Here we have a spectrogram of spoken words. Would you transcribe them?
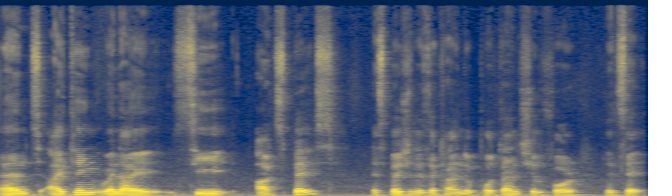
And I think when I see art space, especially as a kind of potential for, let's say,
